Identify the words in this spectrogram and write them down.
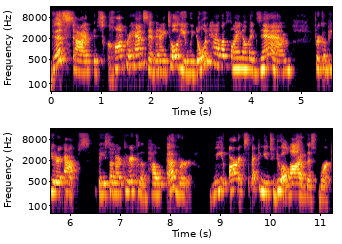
this time it's comprehensive. And I told you, we don't have a final exam for computer apps based on our curriculum. However, we are expecting you to do a lot of this work,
